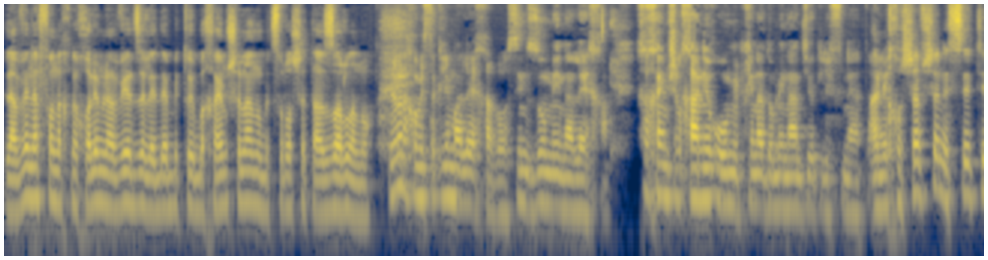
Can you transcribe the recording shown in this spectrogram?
להבין איפה אנחנו יכולים להביא את זה לידי ביטוי בחיים שלנו בצורה שתעזור לנו. אם אנחנו מסתכלים עליך ועושים זום אין עליך, איך החיים שלך נראו מבחינת דומיננטיות לפני אתה? אני חושב שניסיתי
